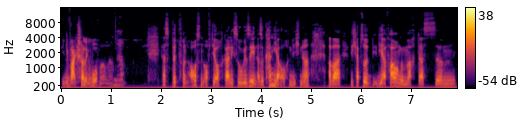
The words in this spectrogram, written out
in die Waagschale geworfen haben. Ja. ja. Das wird von außen oft ja auch gar nicht so gesehen. Also kann ja auch nicht, ne? Aber ich habe so die Erfahrung gemacht, dass ähm,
